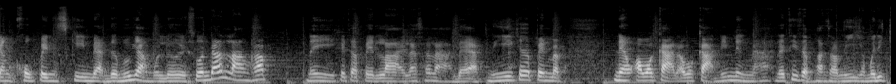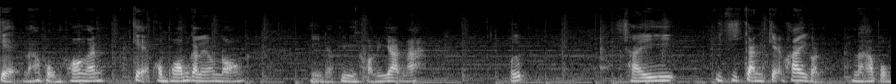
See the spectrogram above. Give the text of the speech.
ยังคงเป็นสกรีนแบบเดิมทุกอย่างหมดเลย ส่วนด้านหลังครับ นี่ก็จะเป็นลายลักษณะแบบนี้ก็เป็นแบบแนวอวกาศอวกาศนิดนึงนะ และที่สำคัญสำหรับนี้ยังไม่ได้แกะนะครับผม เพราะงั้นแกะพร้อม ๆ กันเลยน้องๆ นี่เดี๋ยวพี่มีขออนุญาตนะปึ๊บใช้วิธีการแกะไพ่ก่อนนะครับผม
